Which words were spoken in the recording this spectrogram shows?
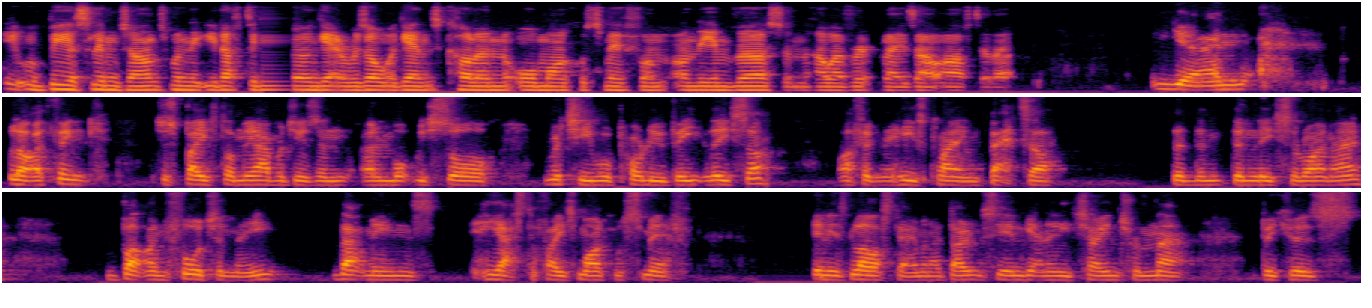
it would be a slim chance, wouldn't it? You'd have to go and get a result against Cullen or Michael Smith on, on the inverse, and however it plays out after that. Yeah, and look, I think just based on the averages and, and what we saw, Richie will probably beat Lisa. I think that he's playing better than, than, than Lisa right now. But unfortunately, that means he has to face Michael Smith in his last game, and I don't see him getting any change from that because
